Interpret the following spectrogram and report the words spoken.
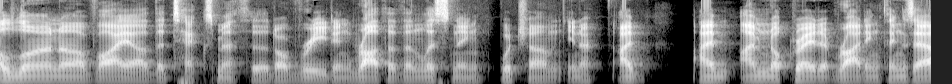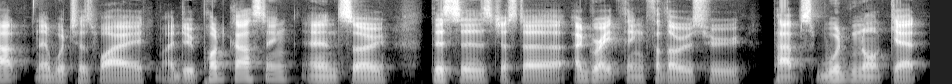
a learner via the text method of reading rather than listening, which um, you know, I I'm I'm not great at writing things out, which is why I do podcasting. And so this is just a, a great thing for those who perhaps would not get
